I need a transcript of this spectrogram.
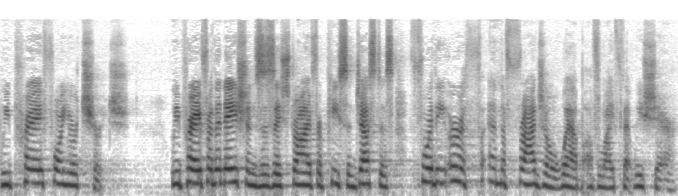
We pray for your church. We pray for the nations as they strive for peace and justice, for the earth and the fragile web of life that we share.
